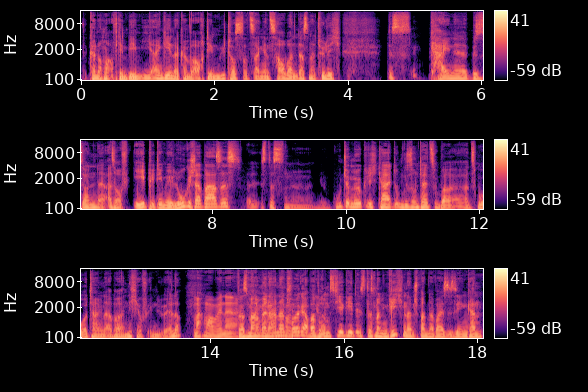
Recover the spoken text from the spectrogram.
Wir können auch mal auf den BMI eingehen. Da können wir auch den Mythos sozusagen entzaubern, dass natürlich das keine besondere, also auf epidemiologischer Basis äh, ist das eine, eine gute Möglichkeit, um Gesundheit zu, be zu, beurteilen, aber nicht auf individueller. Machen wir aber in einer, das machen wir in einer anderen Folge. Aber genau. worum es hier geht, ist, dass man in Griechenland spannenderweise sehen kann,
